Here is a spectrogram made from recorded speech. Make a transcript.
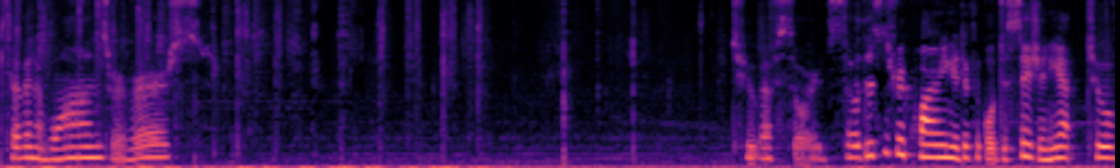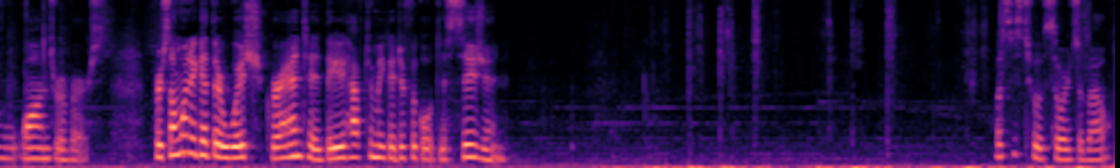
Seven of Wands, reverse. Two of Swords. So this is requiring a difficult decision. Yeah, Two of Wands reverse. For someone to get their wish granted, they have to make a difficult decision. What's this Two of Swords about?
